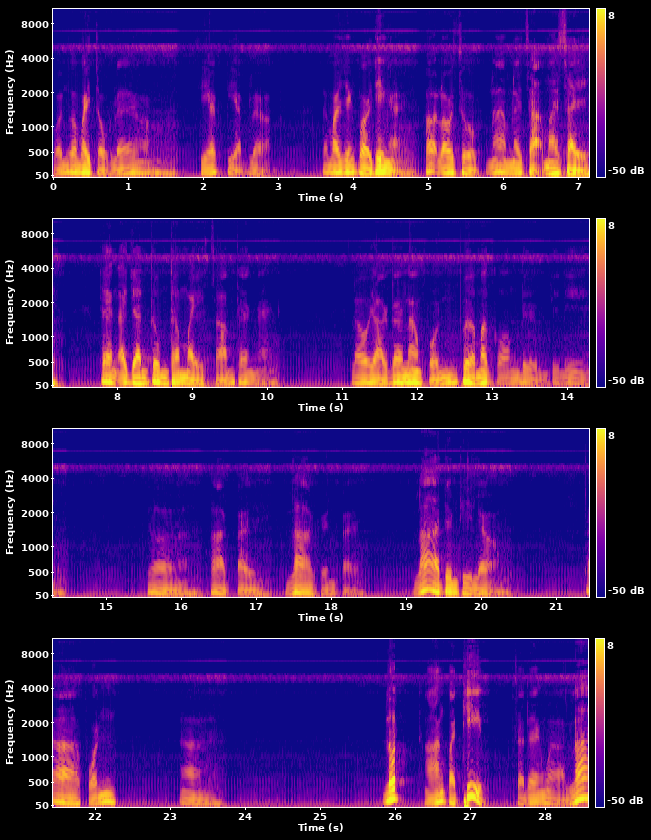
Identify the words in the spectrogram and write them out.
ฝนก็ไม่ตกแล้ว เสียเปรียบแล้วทำไมจึงปล่อยทิ้งอะ เพราะเราสูบน้ำในสระมาใส่ แท่งอาจารย์ตุ้มทำใหม่สามแท่งไงเราอยากได้น้ำฝนเพื่อมากองดื่มที่นี่ ก็พลาดไป ล่าเกินไป ล่าเต็มทีแล้ว ถ้าฝนลดหางปัทีบแสดงว่าล่า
